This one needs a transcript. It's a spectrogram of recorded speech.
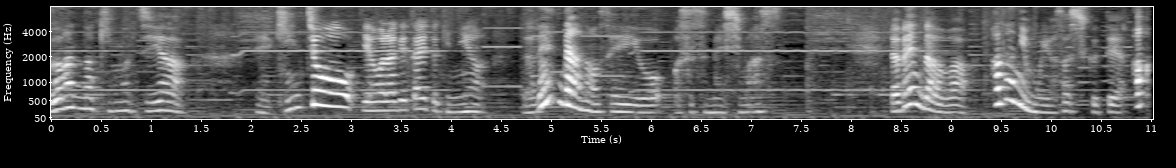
不安な気持ちや、え緊張を和らげたい時にはラベンダーの精油をおすすめします。ラベンダーは肌にも優しくて赤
